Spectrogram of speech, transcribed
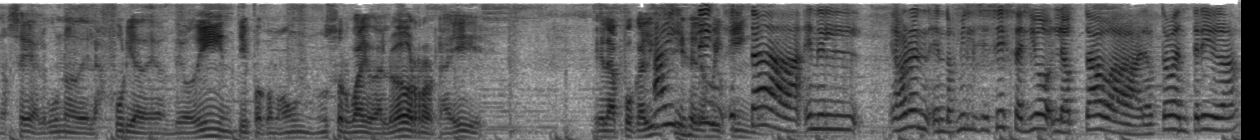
no sé, alguno de la furia de, de Odín, tipo como un, un survival horror ahí? El apocalipsis de los vikingos. está en el ahora en, en 2016 salió la octava la octava entrega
